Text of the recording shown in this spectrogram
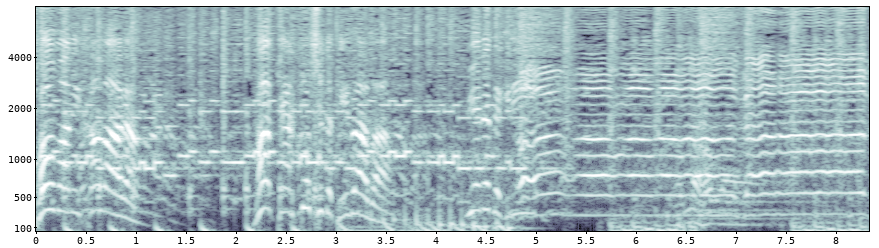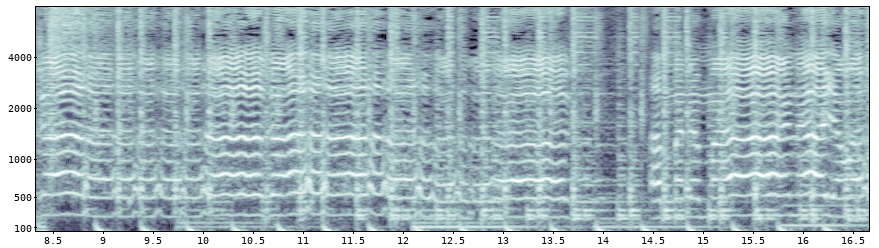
چامانی ها نەمانایەوەر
